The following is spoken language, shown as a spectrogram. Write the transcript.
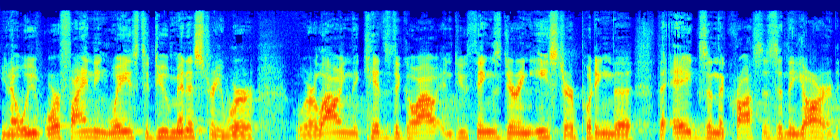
You know, we, we're finding ways to do ministry. We're, we're allowing the kids to go out and do things during Easter, putting the, the eggs and the crosses in the yard.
